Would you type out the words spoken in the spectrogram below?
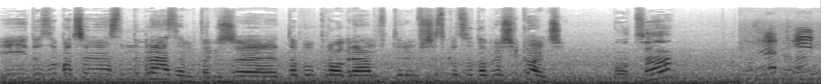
I do zobaczenia następnym razem, także to był program, w którym wszystko co dobre się kończy. Bo co? Za pięć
